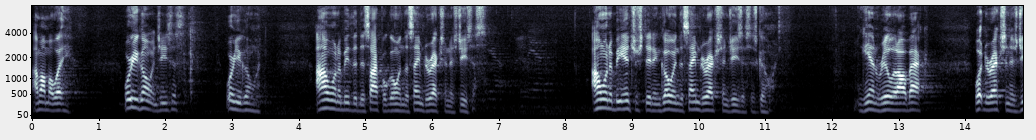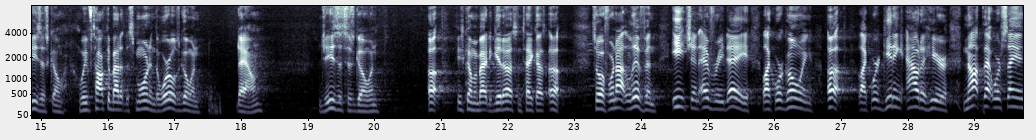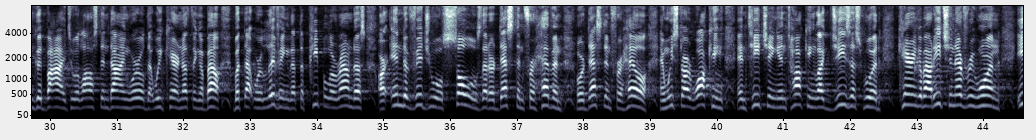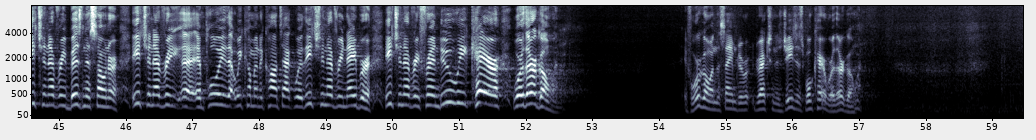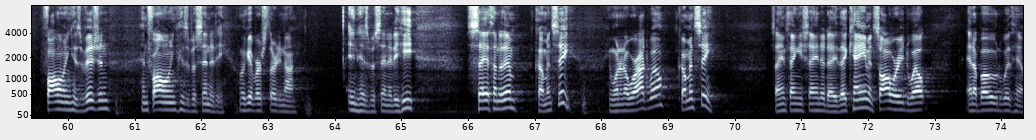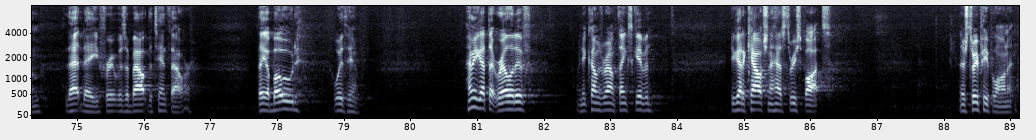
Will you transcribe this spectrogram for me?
I'm on my way. Where are you going, Jesus? Where are you going? I want to be the disciple going the same direction as Jesus. I want to be interested in going the same direction Jesus is going. Again, reel it all back. What direction is Jesus going? We've talked about it this morning. The world's going down, Jesus is going up. He's coming back to get us and take us up. So if we're not living each and every day like we're going up, like we're getting out of here, not that we're saying goodbye to a lost and dying world that we care nothing about, but that we're living, that the people around us are individual souls that are destined for heaven or destined for hell, and we start walking and teaching and talking like Jesus would, caring about each and every one, each and every business owner, each and every uh, employee that we come into contact with, each and every neighbor, each and every friend, do we care where they're going? If we're going the same direction as Jesus, we'll care where they're going. Following his vision and following his vicinity. Look at verse 39. In his vicinity, he saith unto them, Come and see. You want to know where I dwell? Come and see. Same thing he's saying today. They came and saw where he dwelt and abode with him that day, for it was about the tenth hour. They abode with him. How many got that relative when it comes around Thanksgiving? You got a couch and it has three spots. There's three people on it.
